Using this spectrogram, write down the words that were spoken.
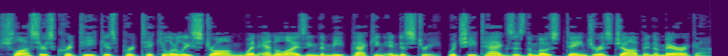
Schlosser's critique is particularly strong when analyzing the meatpacking industry, which he tags as the most dangerous job in America.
